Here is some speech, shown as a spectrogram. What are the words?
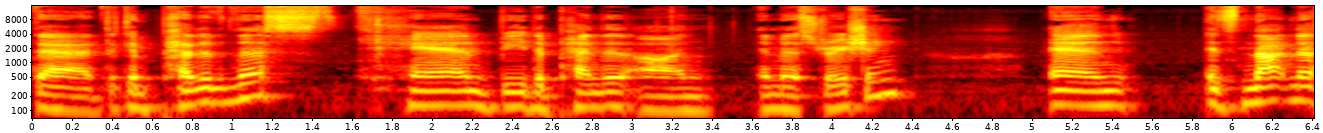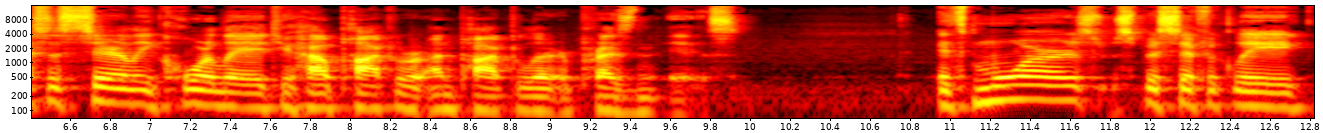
that the competitiveness can be dependent on administration, and it's not necessarily correlated to how popular or unpopular a president is. It's more specifically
